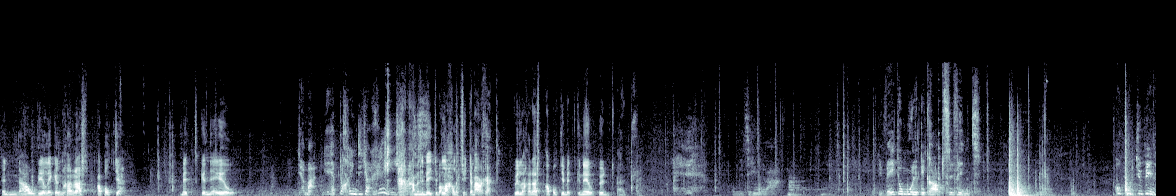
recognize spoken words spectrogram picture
En nou wil ik een gerast appeltje. Met kaneel. Ja, maar je hebt toch geen diarree? Ga me een beetje belachelijk zitten maken. Ik wil een gerast appeltje met kaneelpunt uit. Oude zemela. Je weet hoe moeilijk ik rapsen vind. Hoe komt u binnen?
